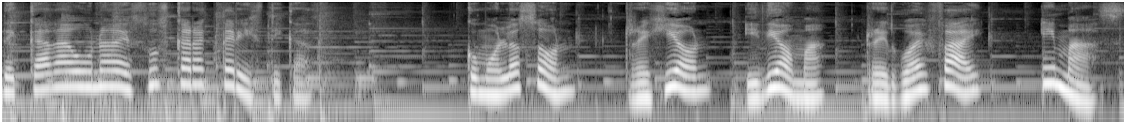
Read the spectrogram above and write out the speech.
de cada una de sus características, como lo son región, idioma, red Wi-Fi y más.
